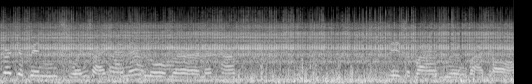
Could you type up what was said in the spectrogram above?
นี้ก็จะเป็นสวนสาธารณะโลมานะครับ เทศบาลเมืองป่าตอง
